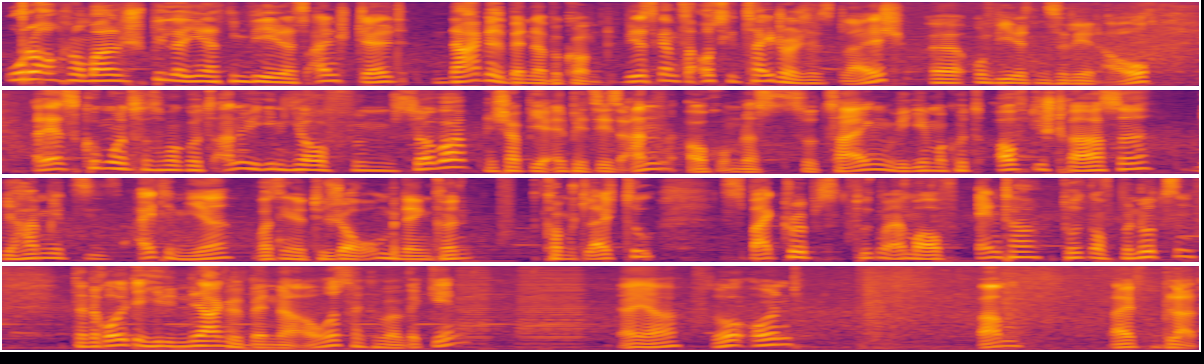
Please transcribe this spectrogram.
oder auch normale Spieler, je nachdem wie ihr das einstellt, Nagelbänder bekommt. Wie das Ganze aussieht, zeige ich euch jetzt gleich äh, und wie ihr das installiert auch. Also jetzt gucken wir uns das mal kurz an. Wir gehen hier auf dem Server. Ich habe hier NPCs an, auch um das zu zeigen. Wir gehen mal kurz auf die Straße. Wir haben jetzt dieses Item hier, was ihr natürlich auch umbenennen könnt. Komme ich gleich zu. Spike Trips, drücken wir einmal auf Enter, drücken auf Benutzen. Dann rollt ihr hier die Nagelbänder aus. Dann können wir weggehen. Ja, ja. So, und Bam. Reifen platt.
